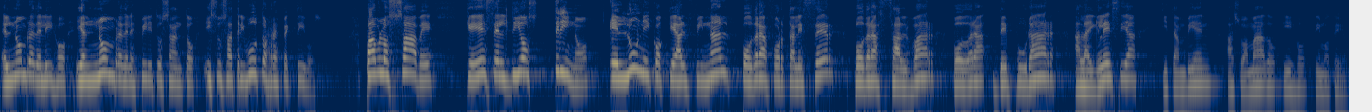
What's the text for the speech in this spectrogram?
el nombre del Hijo y el nombre del Espíritu Santo y sus atributos respectivos. Pablo sabe que es el Dios trino el único que al final podrá fortalecer, podrá salvar, podrá depurar a la iglesia y también a su amado hijo Timoteo.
